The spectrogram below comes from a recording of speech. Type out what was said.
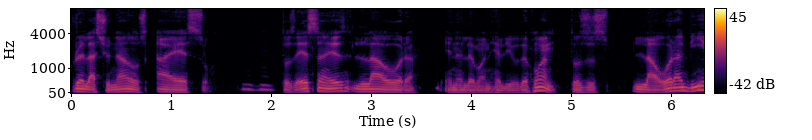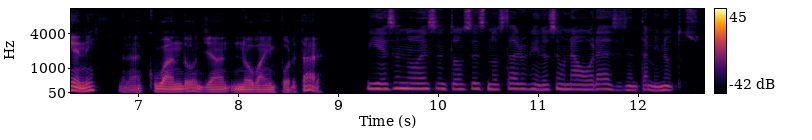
relacionados a eso. Entonces, esa es la hora en el Evangelio de Juan. Entonces, la hora viene cuando ya no va a importar. Y eso no es, entonces, no está refiriéndose a una hora de 60 minutos.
